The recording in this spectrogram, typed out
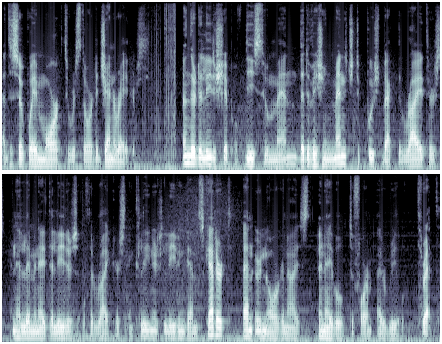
at the subway morgue to restore the generators. Under the leadership of these two men, the division managed to push back the rioters and eliminate the leaders of the Rikers and Cleaners, leaving them scattered and unorganized, unable to form a real threat.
